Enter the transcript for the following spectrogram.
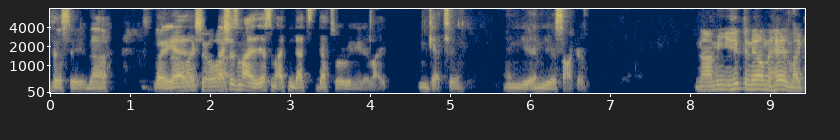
we'll see. Nah. But yeah, like that's, that's, just my. That's my, I think that's that's where we need to like get to in in U.S. soccer. No, I mean you hit the nail on the head. Like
